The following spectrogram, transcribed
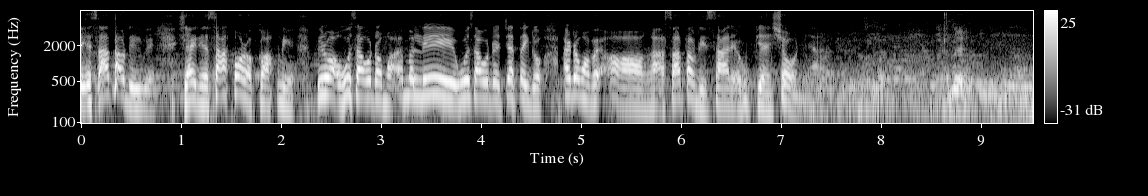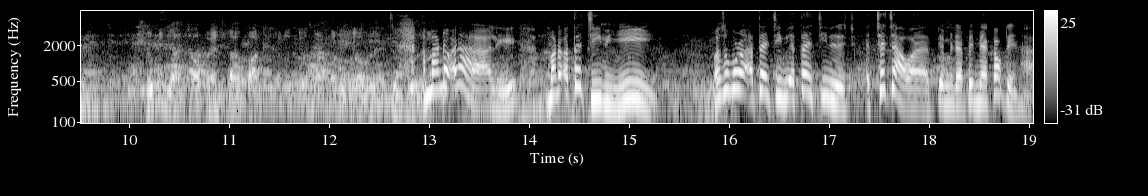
လေအစားတောက်တွေပဲရိုက်နေစားတော့ကောင်းနေပြီးတော့အဝတ်စားဝတ်တော့မှအမလေးဝတ်စားဝတ်တော့ကြက်တိတ်တော့အဲ့တော့မှပဲအာငါအစားတောက်တွေစားတယ်အခုပြန်လျှော့နေရတာဒါပေမဲ့လူပညာကြောင့်ပဲလှပနေတယ်လို့ပြောတာဘာလို့ပြောမလဲလူကိုအမှန်တော့အဲ့ဒါကလေအမှန်တော့အသက်ကြီးပြီမဆိုတော့အသက်ကြီးပြီအသက်ကြီးပြီဆိုအချက်ချသွားတာပြင်ပြန်ပြင်ပြန်ကောက်တင်တာ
